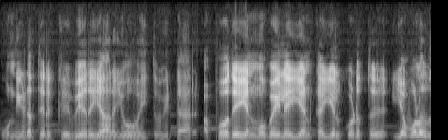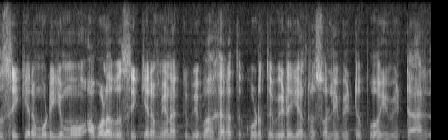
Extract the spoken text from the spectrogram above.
உன் இடத்திற்கு வேறு யாரையோ வைத்து விட்டார். அப்போதே என் மொபைலை என் கையில் கொடுத்து எவ்வளவு சீக்கிரம் முடியுமோ அவ்வளவு சீக்கிரம் எனக்கு விவாகரத்து கொடுத்து விடு என்று சொல்லிவிட்டு போய்விட்டாள்.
